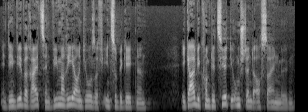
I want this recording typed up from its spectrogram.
indem wir bereit sind, wie Maria und Josef, ihm zu begegnen. Egal wie kompliziert die Umstände auch sein mögen.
